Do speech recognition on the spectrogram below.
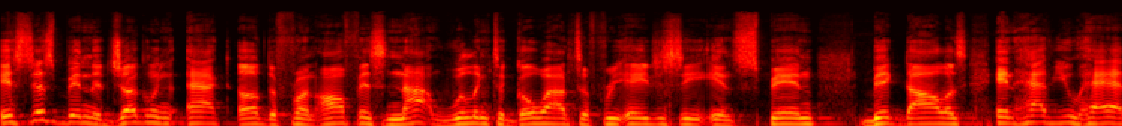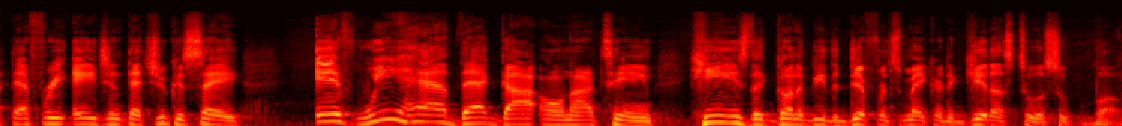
it's just been the juggling act of the front office, not willing to go out to free agency and spend big dollars. And have you had that free agent that you could say, if we have that guy on our team, he's going to be the difference maker to get us to a Super Bowl.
